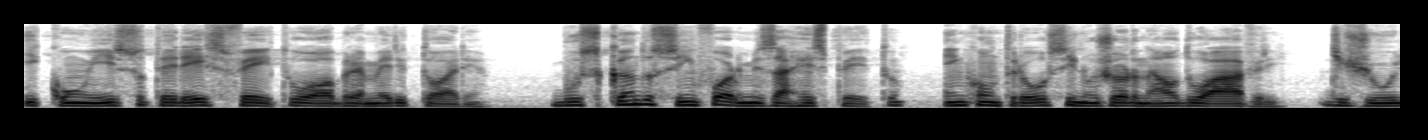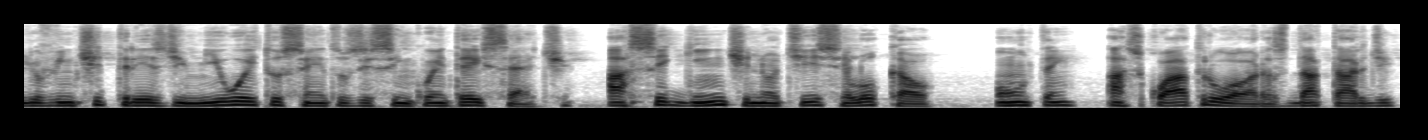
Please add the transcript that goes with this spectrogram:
e com isso tereis feito obra meritória. Buscando-se informes a respeito, encontrou-se no Jornal do Havre, de julho 23 de 1857, a seguinte notícia local. Ontem, às quatro horas da tarde,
